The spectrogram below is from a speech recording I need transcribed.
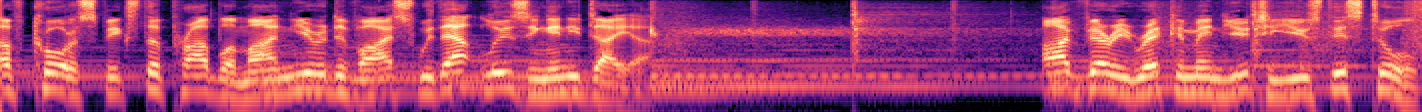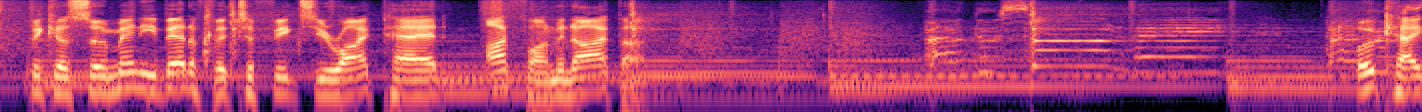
Of course, fix the problem on your device without losing any data. I very recommend you to use this tool because so many benefit to fix your iPad, iPhone and iPad. Okay,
